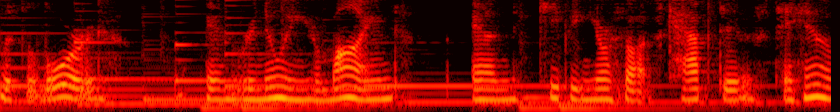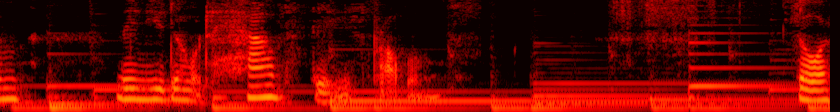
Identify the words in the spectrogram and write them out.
with the Lord in renewing your mind and keeping your thoughts captive to Him, then you don't have these problems. So I,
